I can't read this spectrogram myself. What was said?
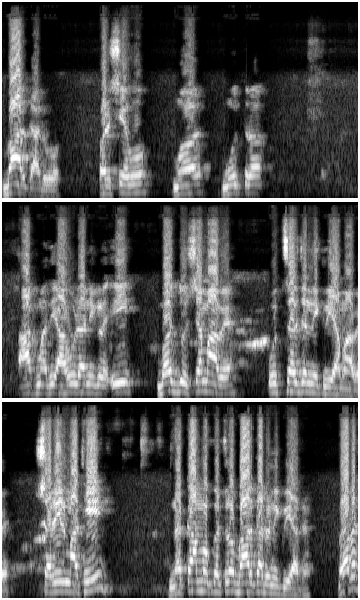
બહાર કાઢવો. પરસેવો, મળ, મૂત્ર, આંખમાંથી આહુડા નીકળે એ બધું શેમાં આવે? ઉત્સર્જનની ક્રિયામાં આવે. શરીરમાંથી નકામો કચરો બહાર કાઢવાની ક્રિયા છે. બરાબર?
